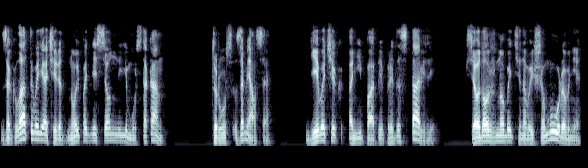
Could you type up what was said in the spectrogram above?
заглатывая очередной поднесенный ему стакан. Трус замялся. Девочек они папе предоставили. Все должно быть на высшем уровне,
